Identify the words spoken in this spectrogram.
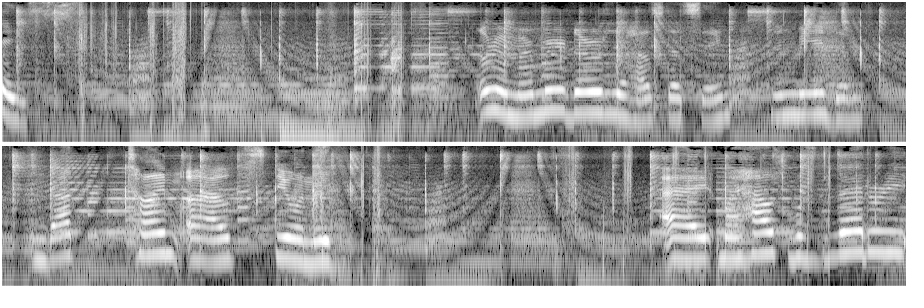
I remember there was a house that same and me and that time I was still noob. I my house was literally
